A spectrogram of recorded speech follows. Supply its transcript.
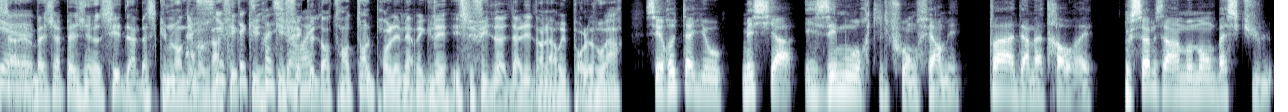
j'appelle euh, j'appelle génocide un basculement Ah, démographique qui- fait que dans 30 ans, le problème est réglé. Il suffit d'aller dans la rue pour le voir. C'est Retailleau, Messia et Zemmour qu'il faut enfermer, pas Adama Traoré. Nous sommes à un moment bascule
